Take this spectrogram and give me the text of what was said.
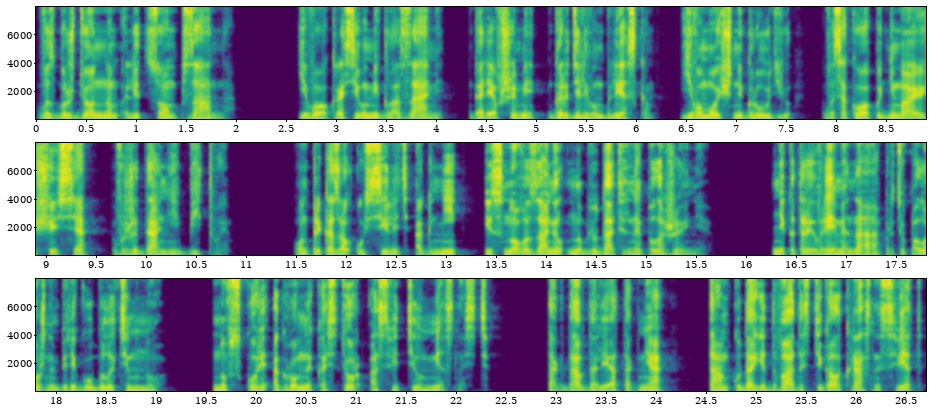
возбужденным лицом Пзанна. Его красивыми глазами, горевшими горделивым блеском, его мощной грудью, высоко поднимающейся в ожидании битвы. Он приказал усилить огни и снова занял наблюдательное положение. Некоторое время на противоположном берегу было темно, но вскоре огромный костер осветил местность. Тогда вдали от огня, там, куда едва достигал красный свет,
